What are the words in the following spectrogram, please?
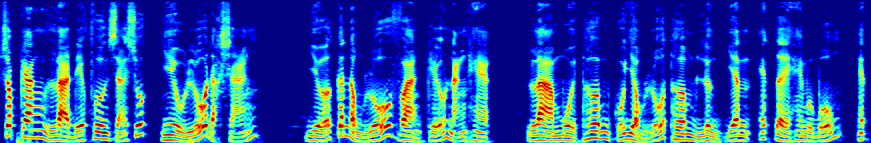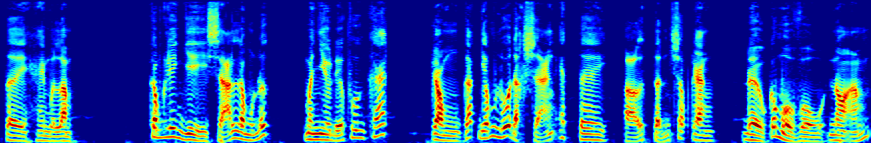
Sóc Trăng là địa phương sản xuất nhiều lúa đặc sản. Giữa cánh đồng lúa vàng kiểu nặng hạt là mùi thơm của dòng lúa thơm lừng danh ST24, ST25. Không riêng gì xã Long Đức mà nhiều địa phương khác trồng các giống lúa đặc sản ST ở tỉnh Sóc Trăng đều có mùa vụ no ấm.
